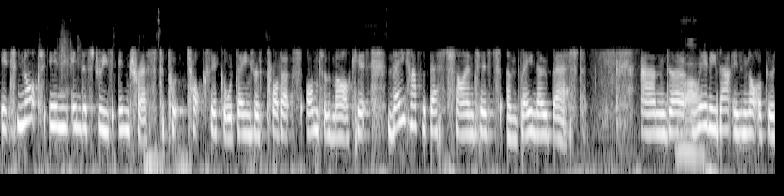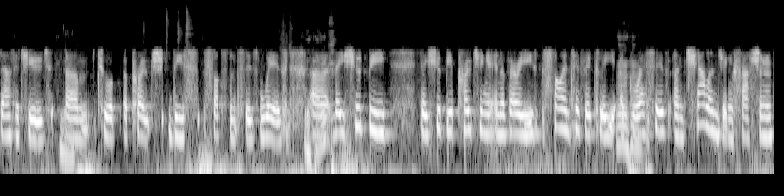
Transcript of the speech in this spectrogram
it's not in industry's interest to put toxic or dangerous products onto the market. They have the best scientists and they know best. And uh, Wow. really, that is not a good attitude um, to a- approach these substances with. Uh, they should be. They should be approaching it in a very scientifically aggressive and challenging fashion,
